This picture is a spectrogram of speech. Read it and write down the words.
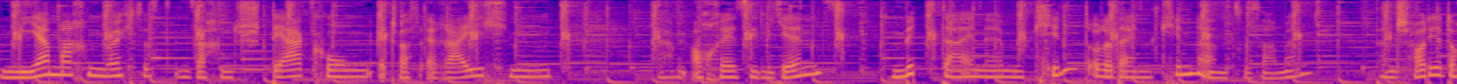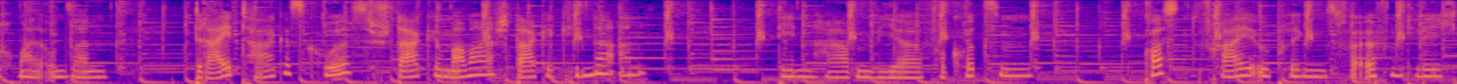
mehr machen möchtest in Sachen Stärkung, etwas erreichen, ähm, auch Resilienz, mit deinem Kind oder deinen Kindern zusammen, dann schau dir doch mal unseren Dreitageskurs Starke Mama, starke Kinder an. Den haben wir vor kurzem kostenfrei übrigens veröffentlicht.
